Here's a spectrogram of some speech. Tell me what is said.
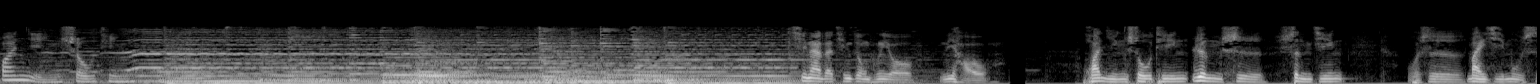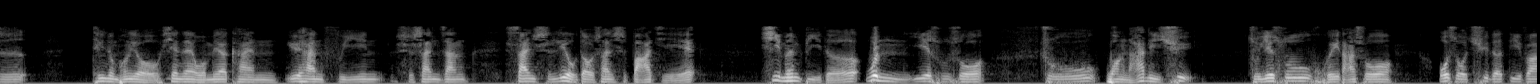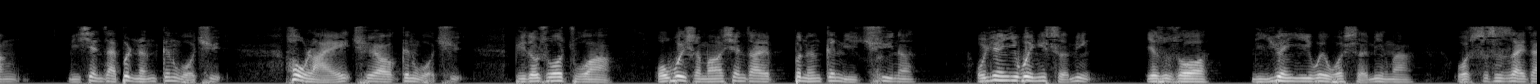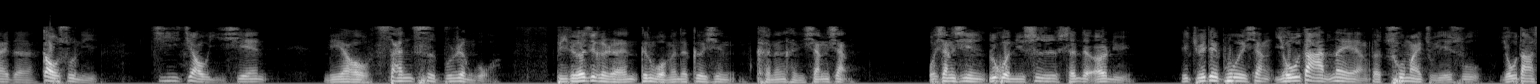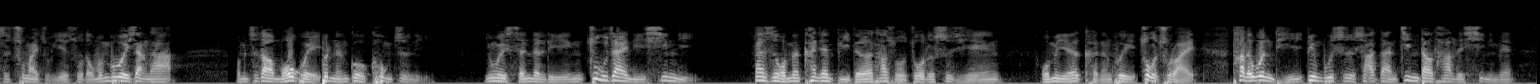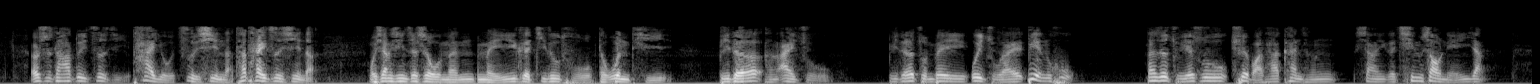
欢迎收听。亲爱的听众朋友，你好，欢迎收听认识圣经，我是麦基牧师。听众朋友，现在我们要看约翰福音十三章。三十六到三十八节，西门彼得问耶稣说：“主往哪里去？”主耶稣回答说：“我所去的地方，你现在不能跟我去，后来却要跟我去。”彼得说：“主啊，我为什么现在不能跟你去呢？我愿意为你舍命。”耶稣说：“你愿意为我舍命吗？我实实在在的告诉你，鸡叫已先。”你要三次不认我，彼得这个人跟我们的个性可能很相像。我相信，如果你是神的儿女，你绝对不会像犹大那样的出卖主耶稣。犹大是出卖主耶稣的，我们不会像他。我们知道魔鬼不能够控制你，因为神的灵住在你心里。但是我们看见彼得他所做的事情，我们也可能会做出来。他的问题并不是撒旦进到他的心里面。而是他对自己太有自信了，他太自信了。我相信这是我们每一个基督徒的问题。彼得很爱主，彼得准备为主来辩护，但是主耶稣却把他看成像一个青少年一样，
